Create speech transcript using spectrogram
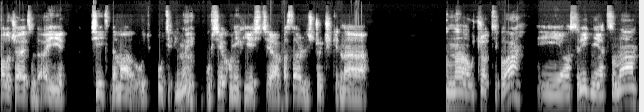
получается, да, и все эти дома утеплены, у всех у них есть э, поставлены счетчики на, на учет тепла, и средняя цена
